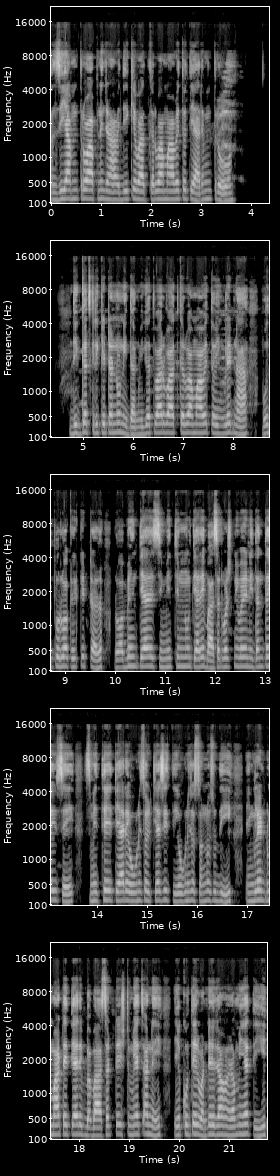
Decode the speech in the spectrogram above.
જી આ મિત્રો આપને જણાવી દઈએ કે વાત કરવામાં આવે તો ત્યારે મિત્રો દિગ્ગજ ક્રિકેટરનું નિધન. વિગતવાર વાત કરવામાં આવે તો ઇંગ્લેન્ડના ભૂતપૂર્વ ક્રિકેટર રોબિન ત્યારે સ્મિથનું ત્યારે બાસઠ વર્ષની વયે નિધન થયું છે. સ્મિથે ત્યારે ઓગણીસો અઠ્યાસીથી ઓગણીસો સન્નું સુધી ઇંગ્લેન્ડ માટે ત્યારે બાસઠ ટેસ્ટ મેચ અને એકોતેર વનડે રમી હતી.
